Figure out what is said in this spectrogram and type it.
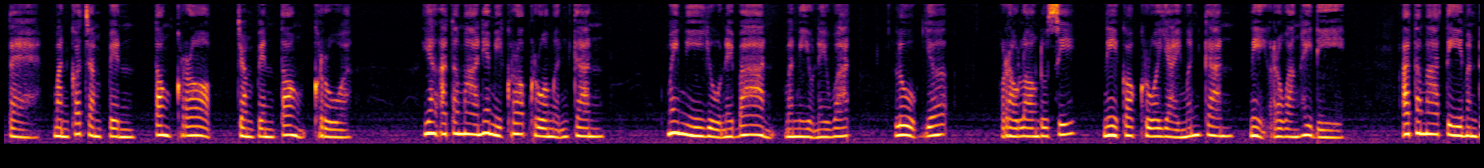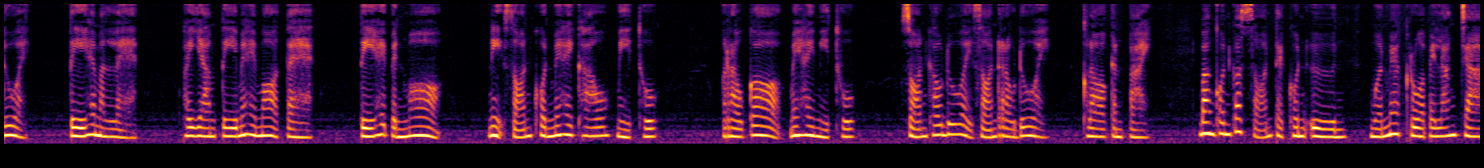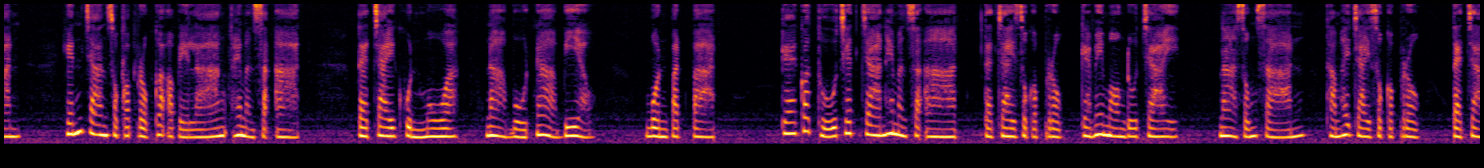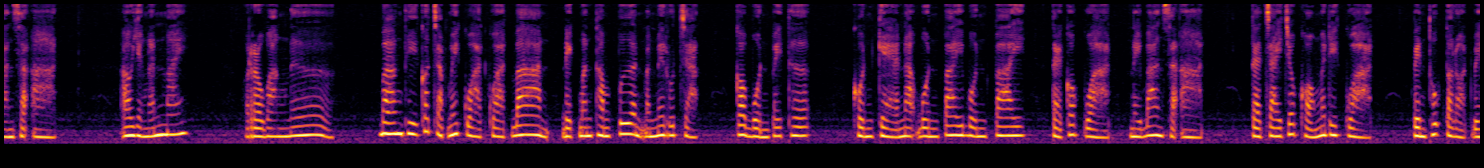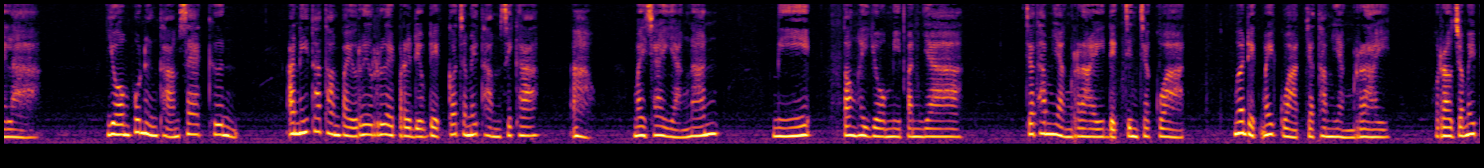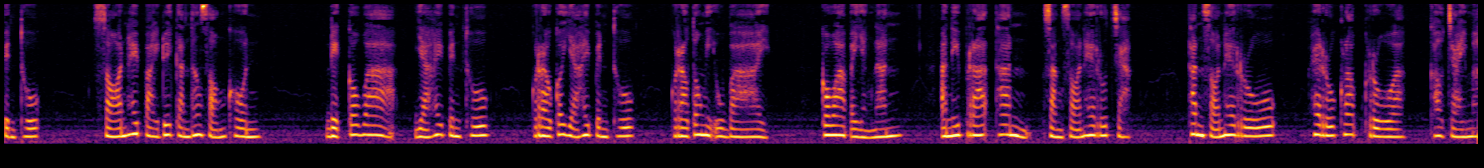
แต่มันก็จำเป็นต้องครอบจำเป็นต้องครัว อย่างอาตมาเนี่ยมีครอบครัวเหมือนกัน ไม่มีอยู่ในบ้าน มันมีอยู่ในวัด ลูกเยอะ เราลองดูซิ นี่ก็ครัวใหญ่เหมือนกัน นี่ระวังให้ดี อาตมาตีมันด้วย ตีให้มันแหลก พยายามตีไม่ให้หม้อแตก ตีให้เป็นหม้อ นี่สอนคนไม่ให้เขามีทุกข์ เราก็ไม่ให้มีทุกข์ สอนเขาด้วย สอนเราด้วย คลอกันไป บางคนก็สอนแต่คนอื่น เหมือนแม่ครัวไปล้างจาน เห็นจานสกปรกก็เอาไปล้างให้มันสะอาด แต่ใจขุ่นมัว หน้าบูดหน้าเบี้ยวบนปัดปาด แกก็ถูเช็ดจานให้มันสะอาด แต่ใจสกปรก แกไม่มองดูใจ น่าสงสาร ทำให้ใจสกปรก แต่จานสะอาด เอาอย่างนั้นไหม ระวังเนอ้อบางทีก็จับไม่กวาดกวาดบ้าน เด็กมันทำเปื้อนมันไม่รู้จัก ก็บ่นไปเถอะ คนแก่น่ะบ่นไปบ่นไป แต่ก็กวาดในบ้านสะอาด แต่ใจเจ้าของไม่ได้กวาด เป็นทุกตลอดเวลา โยมผู้หนึ่งถามแทรกขึ้น อันนี้ถ้าทำไปเรื่อยๆประเดี๋ยวเด็กก็จะไม่ทำสิคะ อ้าว ไม่ใช่อย่างนั้น นี้ต้องให้โยมมีปัญญา จะทำอย่างไรเด็กจึงจะกวาด เมื่อเด็กไม่กวาดจะทำอย่างไร เราจะไม่เป็นทุกข์ สอนให้ไปด้วยกันทั้งสองคน เด็กก็ว่า อย่าให้เป็นทุกข์ เราก็อย่าให้เป็นทุกข์ เราต้องมีอุบาย ก็ว่าไปอย่างนั้น อันนี้พระท่านสั่งสอนให้รู้จัก ท่านสอนให้รู้ ให้รู้ครอบครัว เข้าใจไหม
